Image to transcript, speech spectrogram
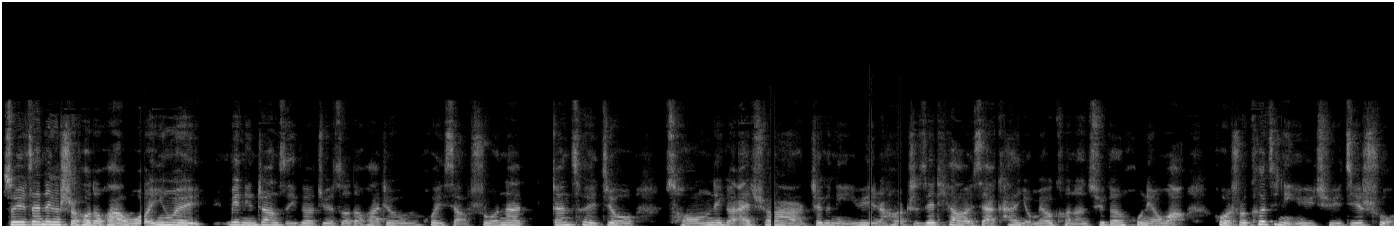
所以在那个时候的话，我因为面临这样子一个抉择的话，就会想说，那。干脆就从那个 HR 这个领域，然后直接跳一下，看有没有可能去跟互联网或者说科技领域去接触。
